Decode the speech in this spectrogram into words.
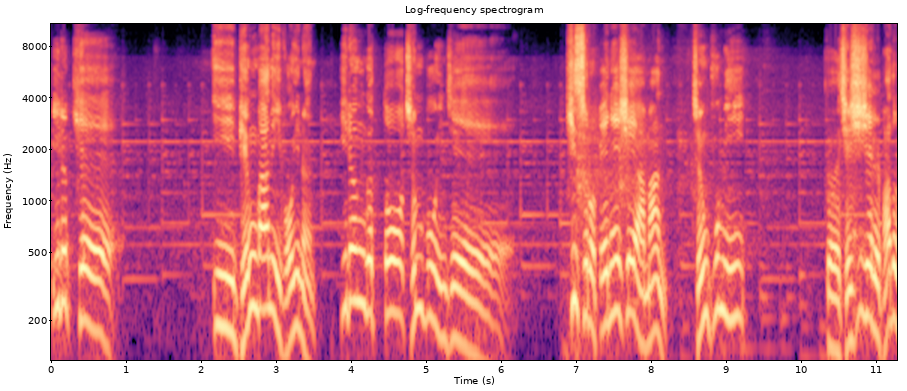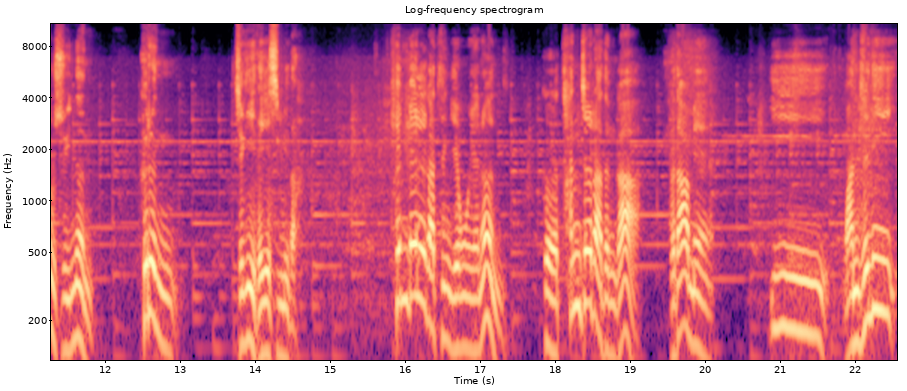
이렇게 이 병반이 보이는 이런 것도 전부 이제 기스로 빼내셔야만 정품이 그 제시세를 받을 수 있는 그런 적이 되겠습니다. 캠벨 같은 경우에는 그 탄저라든가 그 다음에 이 완전히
